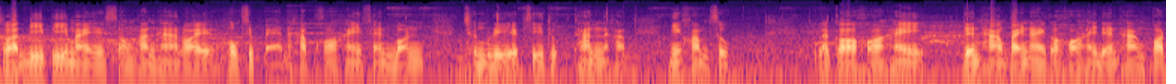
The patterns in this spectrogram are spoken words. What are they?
สวัสดีปีใหม่ 2568 นะครับ ขอให้แฟนบอลชนบุรี FC ทุกท่านนะครับ มีความสุข แล้วก็ขอให้เดินทางไปไหนก็ขอให้เดินทางปลอด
